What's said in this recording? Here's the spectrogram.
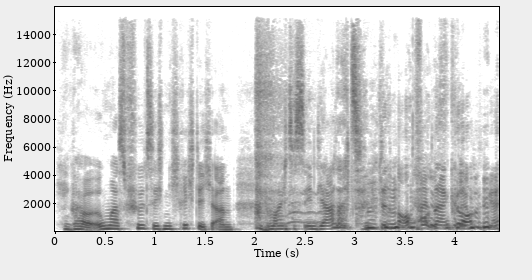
Ich denke, aber irgendwas fühlt sich nicht richtig an. Dann mache ich das Indianerzelt auf und dann kommt mir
